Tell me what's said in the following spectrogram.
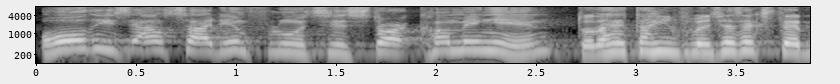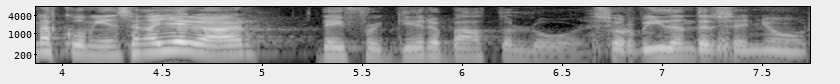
All these outside influences start coming in, Todas estas influencias externas comienzan a llegar, they forget about the Lord. se olvidan del Señor.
